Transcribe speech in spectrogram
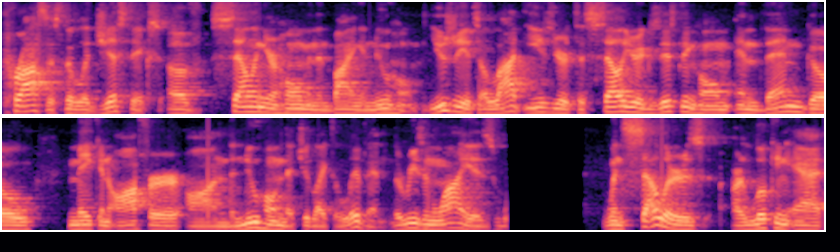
process, the logistics of selling your home and then buying a new home. Usually it's a lot easier to sell your existing home and then go make an offer on the new home that you'd like to live in. The reason why is when sellers are looking at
